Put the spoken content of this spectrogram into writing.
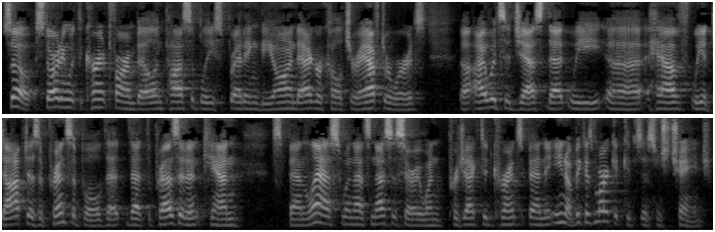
So, starting with the current farm bill and possibly spreading beyond agriculture afterwards, uh, I would suggest that we uh, have we adopt as a principle that that the president can spend less when that's necessary, when projected current spending, you know, because market conditions change,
